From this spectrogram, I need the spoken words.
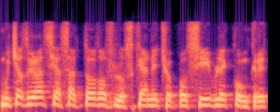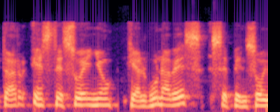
Muchas gracias a todos los que han hecho posible concretar este sueño que alguna vez se pensó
